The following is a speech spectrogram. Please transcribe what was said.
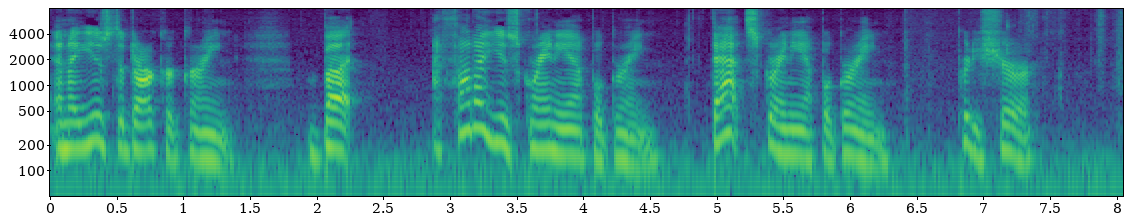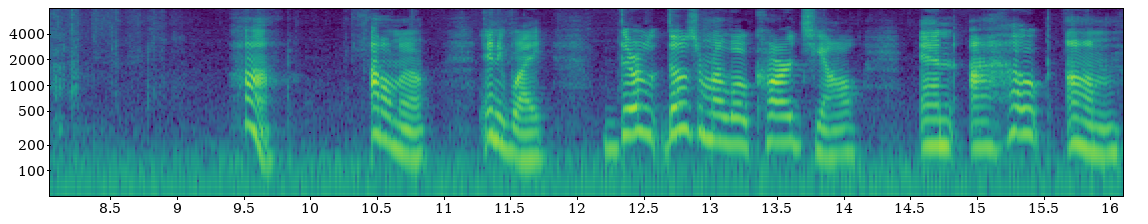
And I used a darker green. But I thought I used Granny Apple Green. That's Granny Apple Green. Pretty sure. Huh. I don't know. Anyway, those are my little cards, y'all. And I hope um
